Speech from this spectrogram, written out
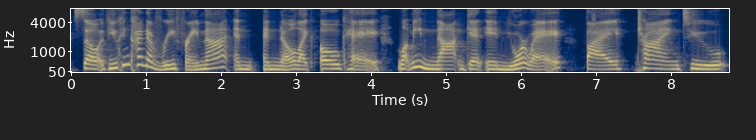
So if you can kind of reframe that and and know like okay let me not get in your way by trying to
